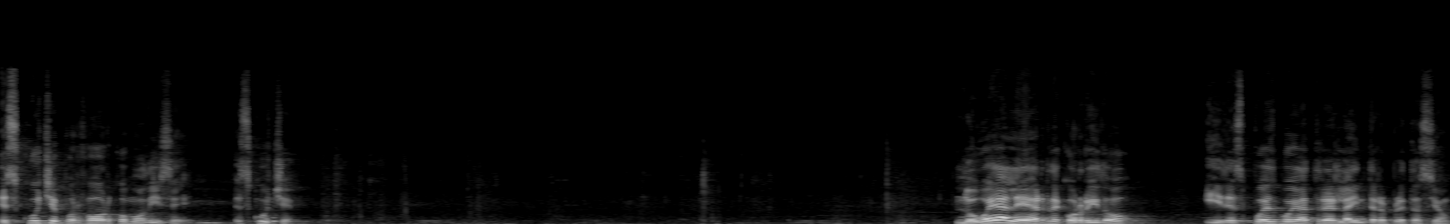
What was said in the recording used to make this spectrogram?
Escuche por favor cómo dice. Escuche. Lo voy a leer de corrido y después voy a traer la interpretación.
